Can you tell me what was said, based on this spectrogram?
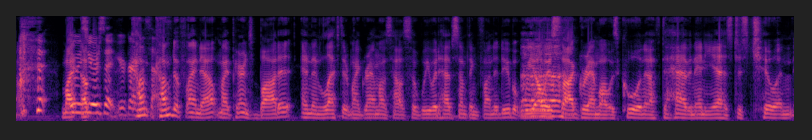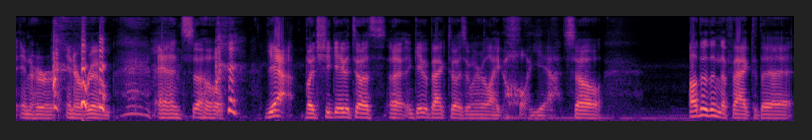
no. My, it was uh, yours at your Come, grandma's house. come to find out, my parents bought it and then left it at my grandma's house so we would have something fun to do. But we always thought grandma was cool enough to have an NES just chilling in her in her room, and so yeah. But she gave it to us, uh, gave it back to us, and we were like, oh yeah. So other than the fact that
